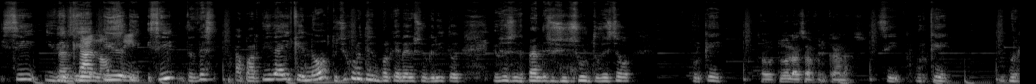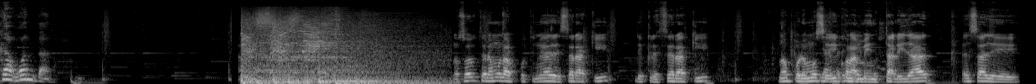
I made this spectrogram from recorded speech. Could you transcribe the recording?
Sí, y de que. Sano, y de- sí. y- sí, entonces, a partir de ahí que no, tus hijos no tienen por qué ver esos gritos, esos esos insultos, eso. ¿Por qué? Sobre todo las africanas. Sí, ¿por qué? ¿Y por qué aguantan? Nosotros tenemos la oportunidad de estar aquí, de crecer aquí. No podemos seguir con la mentalidad esa de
